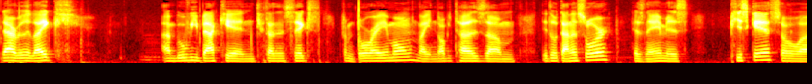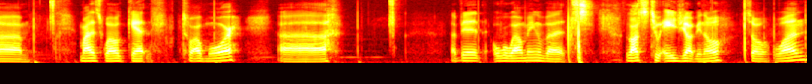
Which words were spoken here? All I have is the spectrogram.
that I really like. A movie back in 2006 from Doraemon, like Nobita's um, little dinosaur. His name is Pisuke, so um, might as well get 12 more. Uh, a bit overwhelming, but lots to age up, you know? So, one,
